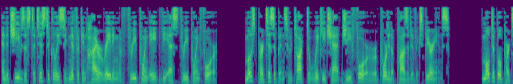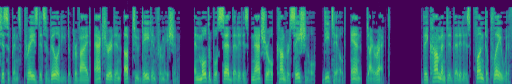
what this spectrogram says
and achieves a statistically significant higher rating of 3.8 vs 3.4. Most participants who talked to WikiChat G4 reported a positive experience. Multiple participants praised its ability to provide accurate and up to date information, and multiple said that it is natural, conversational, detailed, and direct. They commented that it is fun to play with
